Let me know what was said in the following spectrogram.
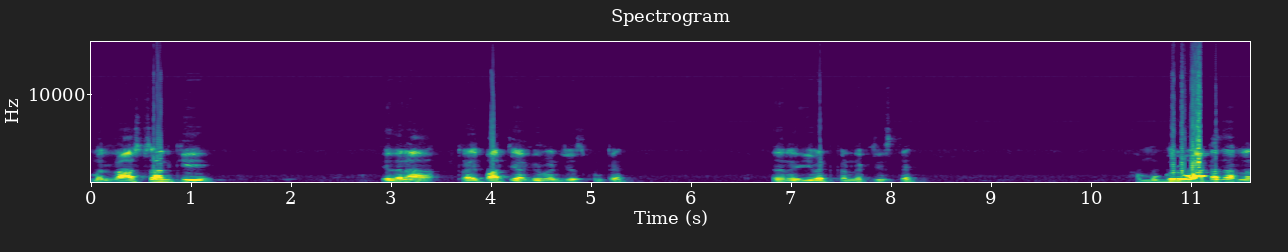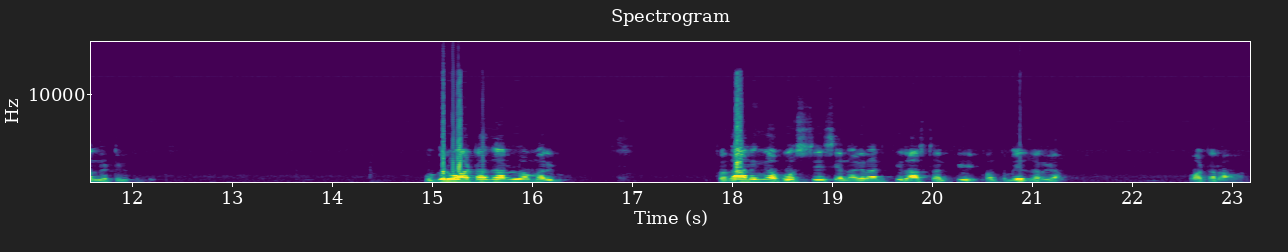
మరి రాష్ట్రానికి ఏదైనా ట్రై పార్టీ అగ్రిమెంట్ చేసుకుంటే ఏదైనా ఈవెంట్ కండక్ట్ చేస్తే ఆ ముగ్గురు వాటాదారులు అన్నట్టు అవుతుంది. ముగ్గురు వాటాదారుల్లో మరి ప్రధానంగా హోస్ట్ చేసే నగరానికి రాష్ట్రానికి కొంత మేలు జరగాలి. వాటర్ రావాలి.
